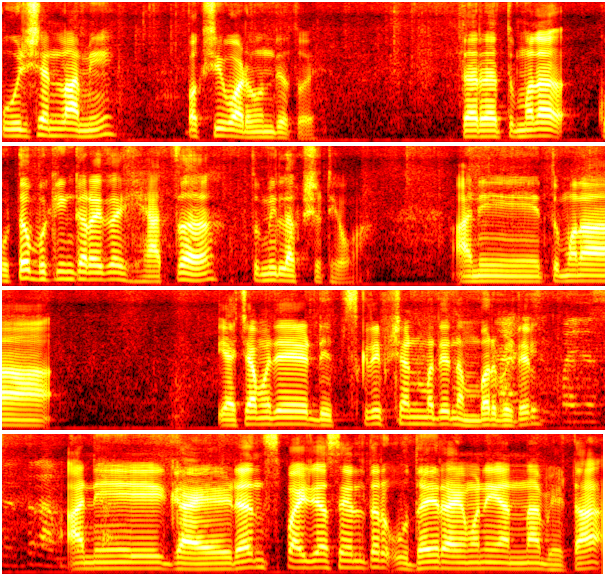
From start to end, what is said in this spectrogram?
पोझिशनला आम्ही पक्षी वाढवून देतो आहे तर तुम्हाला कुठं बुकिंग करायचं ह्याचं तुम्ही लक्ष ठेवा. आणि तुम्हाला याच्यामध्ये डिस्क्रिप्शनमध्ये नंबर भेटेल. आणि गायडन्स पाहिजे असेल तर उदय रायमाने यांना भेटा.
